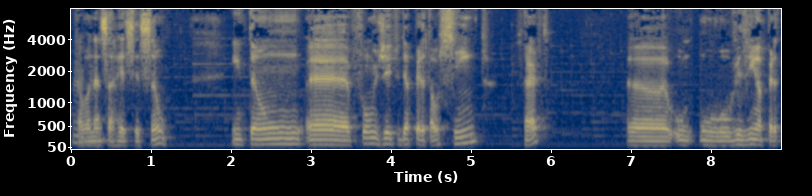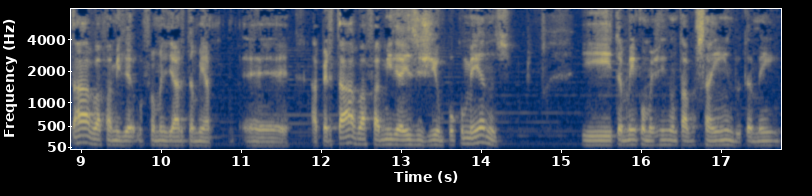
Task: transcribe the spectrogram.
Tava Uhum. nessa recessão. Então, é, foi um jeito de apertar o cinto, certo? Ah, o, o vizinho apertava, a família, o familiar também é, apertava, a família exigia um pouco menos. E também, como a gente não estava saindo, também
